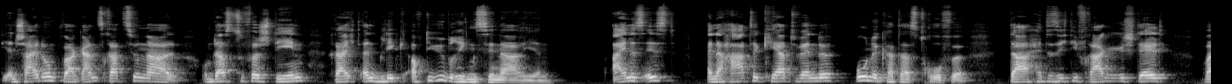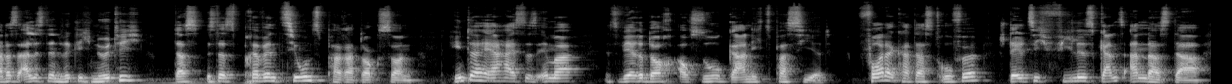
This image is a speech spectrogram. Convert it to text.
Die Entscheidung war ganz rational. Um das zu verstehen, reicht ein Blick auf die übrigen Szenarien. Eines ist eine harte Kehrtwende ohne Katastrophe. Da hätte sich die Frage gestellt, war das alles denn wirklich nötig? Das ist das Präventionsparadoxon. Hinterher heißt es immer, es wäre doch auch so gar nichts passiert. Vor der Katastrophe stellt sich vieles ganz anders dar.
